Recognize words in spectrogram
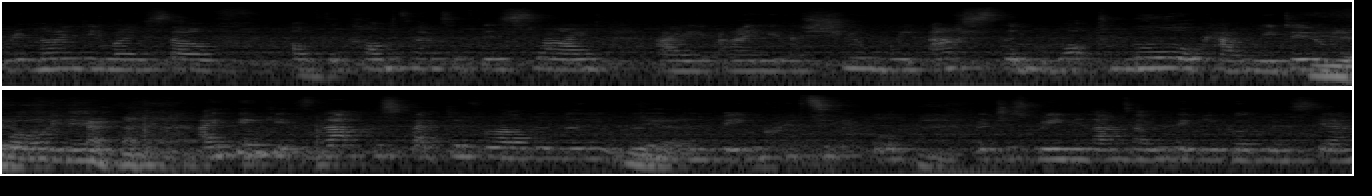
Reminding myself of the content of this slide, I, I assume we ask them what more can we do yeah. for you. I think it's that perspective rather than, than, yeah. than being critical. Mm. But just reading that, I'm thinking, goodness, yes.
